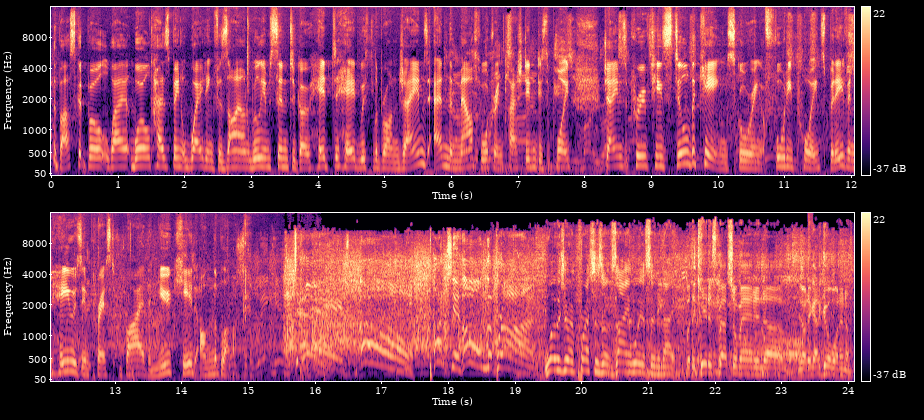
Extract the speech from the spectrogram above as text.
The basketball world has been waiting for Zion Williamson to go head to head with LeBron James, and the mouth-watering clash didn't disappoint. James proved he's still the king, scoring 40 points, but even he was impressed by the new kid on the block. James! Oh! Punch it home, LeBron! What was your impressions of Zion Williamson tonight? But the kid is special, man, and uh, you know they got a good one in him.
